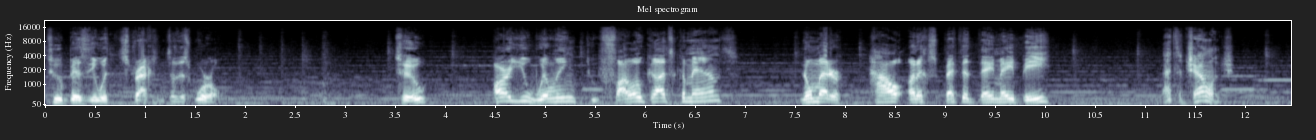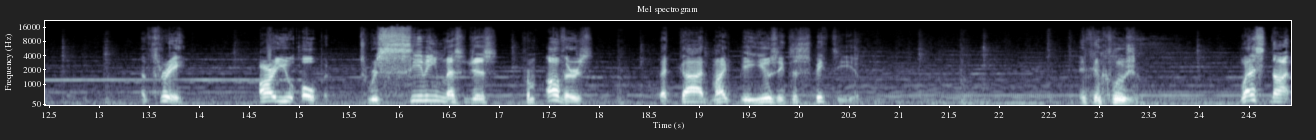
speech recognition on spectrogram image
too busy with distractions of this world? Two, are you willing to follow God's commands, no matter how unexpected they may be, that's a challenge. And three, are you open to receiving messages from others that God might be using to speak to you? In conclusion, let us not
